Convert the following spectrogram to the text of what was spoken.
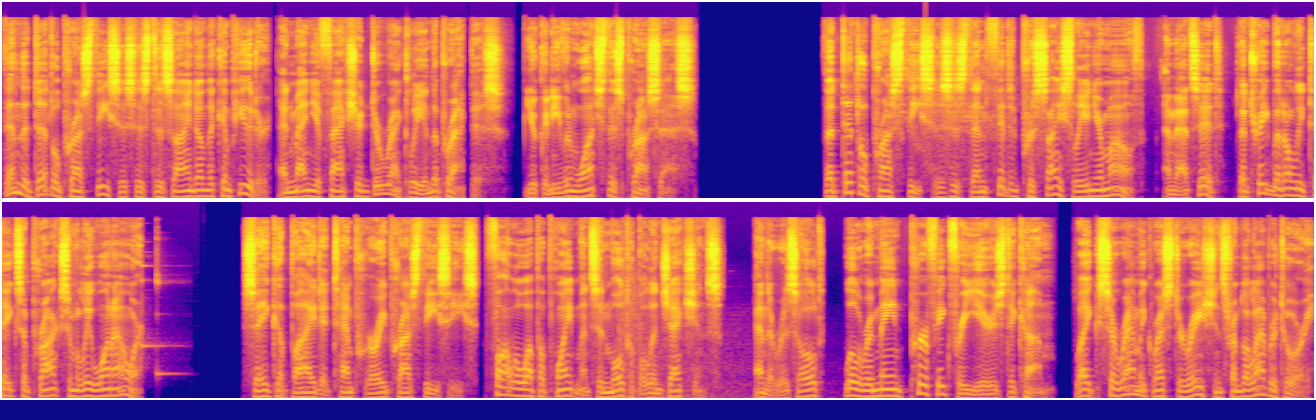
Then the dental prosthesis is designed on the computer and manufactured directly in the practice. You can even watch this process. The dental prosthesis is then fitted precisely in your mouth, and that's it. The treatment only takes approximately one hour. Say goodbye to temporary prostheses, follow up appointments, and multiple injections. And the result will remain perfect for years to come, like ceramic restorations from the laboratory.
